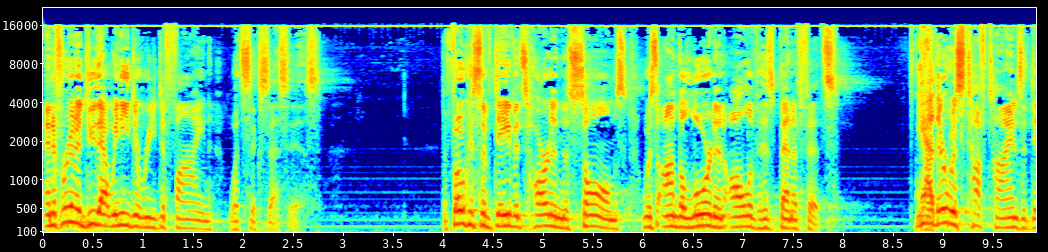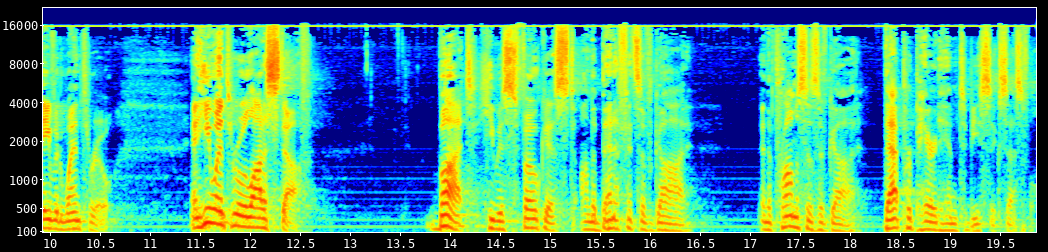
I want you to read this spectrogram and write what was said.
And if we're going to do that, we need to redefine what success is. The focus of David's heart in the Psalms was on the Lord and all of his benefits. Yeah, there was tough times that David went through. And he went through a lot of stuff. But he was focused on the benefits of God and the promises of God. That prepared him to be successful.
